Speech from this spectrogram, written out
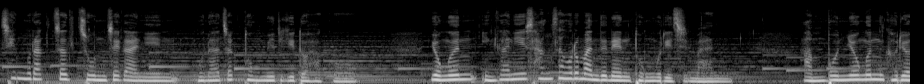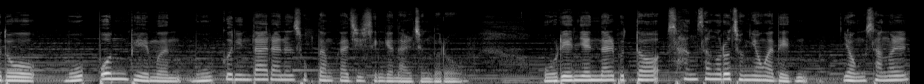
생물학적 존재가 아닌 문화적 동물이기도 하고 용은 인간이 상상으로 만드는 동물이지만 안 본 용은 그려도 못 본 뱀은 못 그린다라는 속담까지 생겨날 정도로 오랜 옛날부터 상상으로 정형화된 영상을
